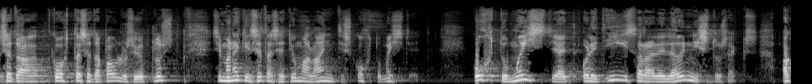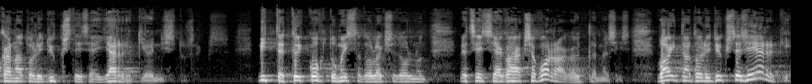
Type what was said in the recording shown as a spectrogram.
seda kohta, seda Pauluse jutlust, siis ma nägin sedasi, et jumal andis kohtumõistjaid kohtumõistjaid olid Iisraelile õnnistuseks, aga nad olid üksteise järgi õnnistuseks mitte, et kõik kohtumõistjad oleksid olnud need seitse ja kaheksa korraga, ütleme siis, vaid nad olid üksteise järgi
